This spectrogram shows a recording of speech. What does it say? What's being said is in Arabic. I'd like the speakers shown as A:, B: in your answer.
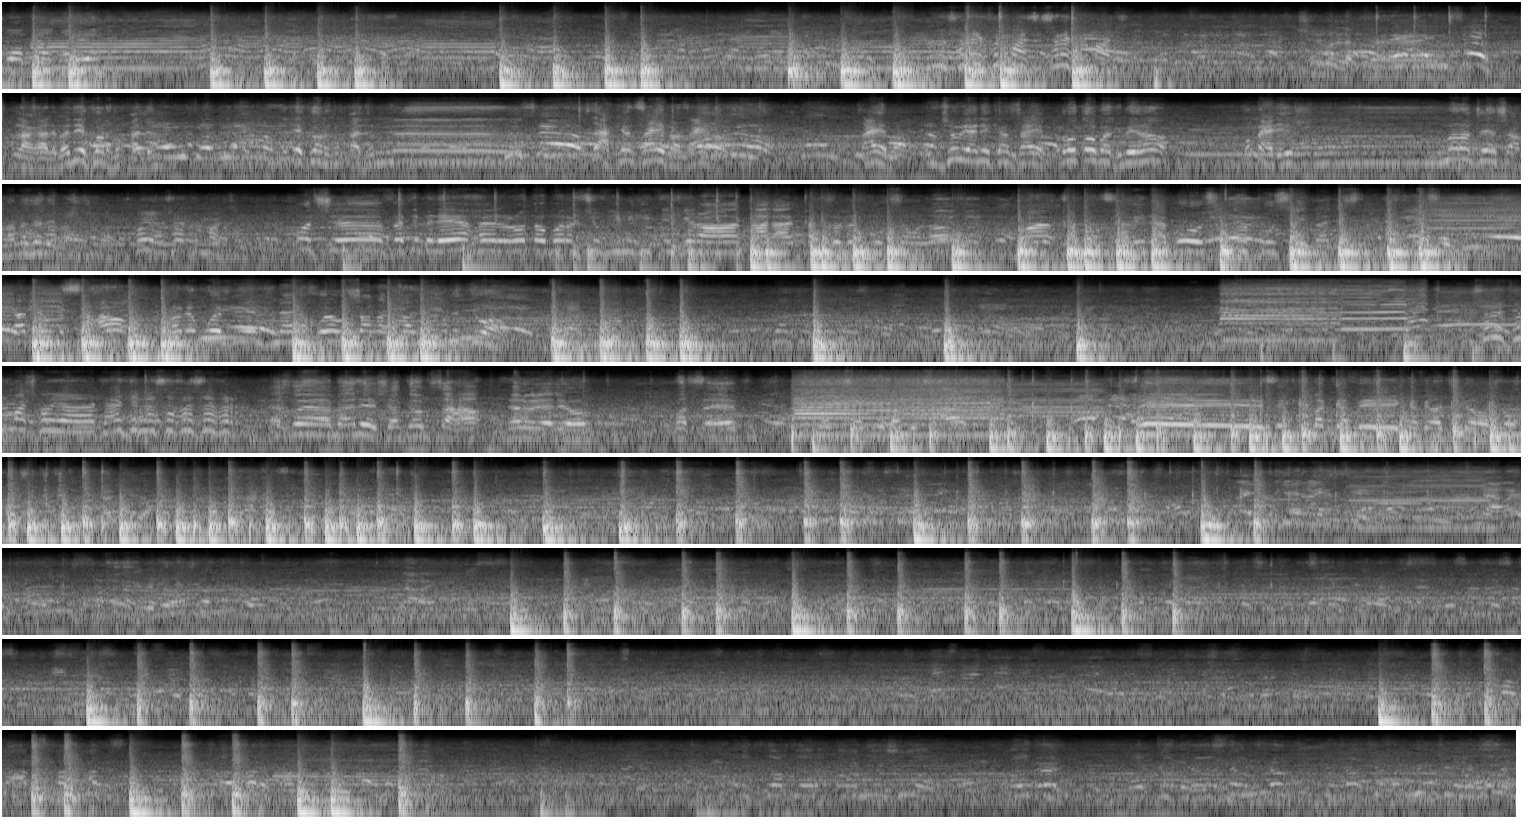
A: الموافقة الله غالب هذه كرة القدم هذه كرة القدم صح كانت صعيبة صعيبة صعيبة الجو يعني كان صعيب الرطوبة كبيرة ومعليش المرة الجاية إن شاء الله مازال يمشي
B: ماتش فات مليح. الرطوبه راك تشوف l'humidité كي راه طالعة 80% ولا ما 80% يلعبوا c'est impossible هذه يعطيهم الصحة. رانا موالفين حنايا خويا وإن شاء الله نقدروا ندوها
C: رايك في الماتش خويا تعادلنا 0 0
D: أخويا معليش عندهم الصحة. داروا لي اليوم Sim, sim clima que a ver, que de Belo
